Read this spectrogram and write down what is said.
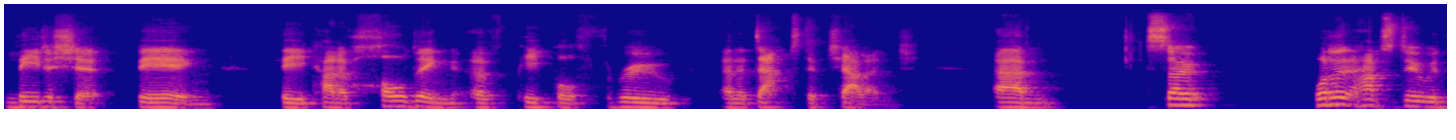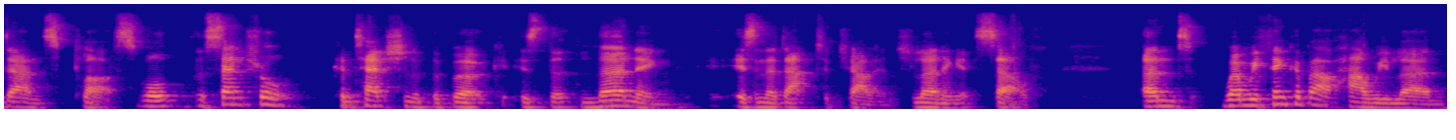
leadership being the kind of holding of people through an adaptive challenge. Um, so, what did it have to do with Dan's class? Well, the central contention of the book is that learning is an adaptive challenge, learning itself. And when we think about how we learn,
